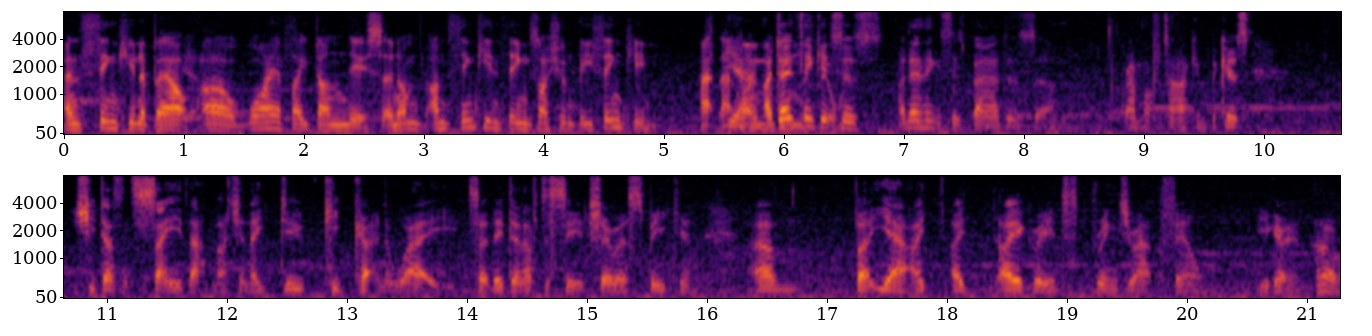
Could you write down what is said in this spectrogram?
and thinking about, Yeah. oh, why have they done this? And I'm, I'm thinking things I shouldn't be thinking at that yeah, moment. I don't think it's as I don't think it's as bad as um, Grand Moff Tarkin because she doesn't say that much, and they do keep cutting away, so they don't have to see it show her speaking. Um, but yeah, I, I I agree. It just brings you out the film. You're going, oh,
